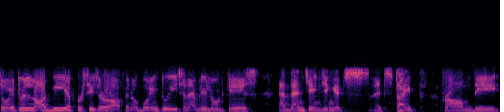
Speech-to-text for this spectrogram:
So it will not be a procedure of you know going to each and every load case and then changing its its type from the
